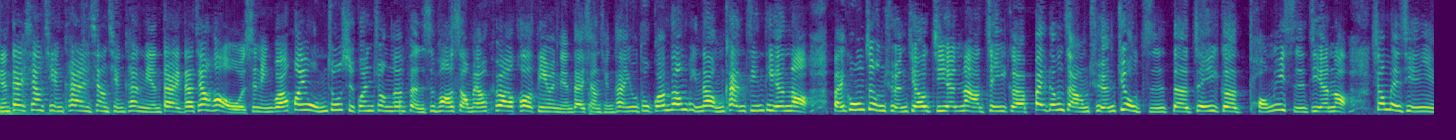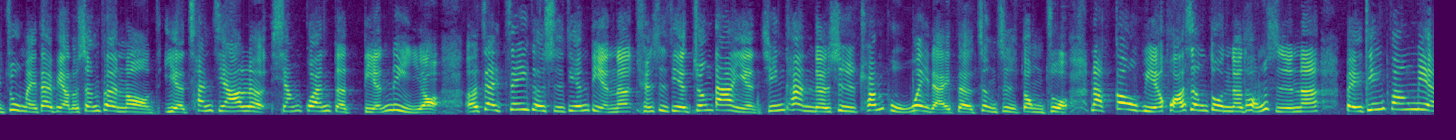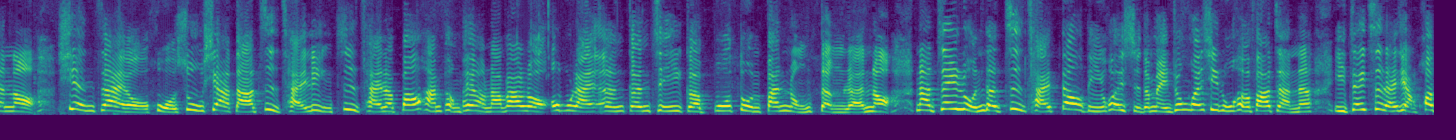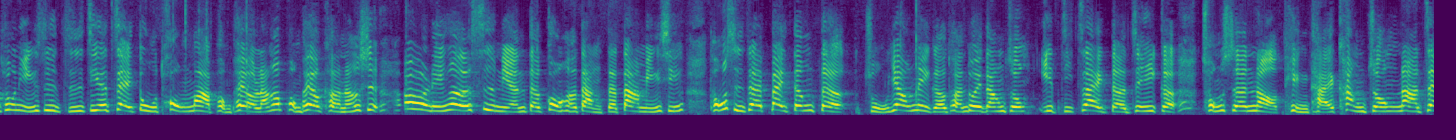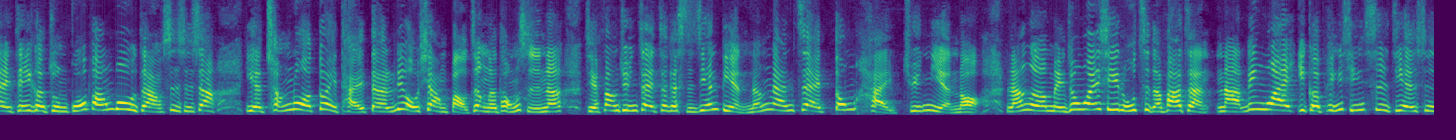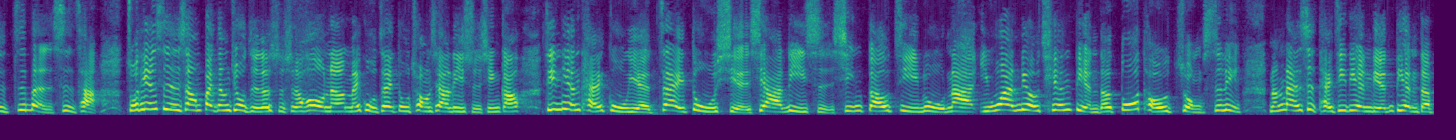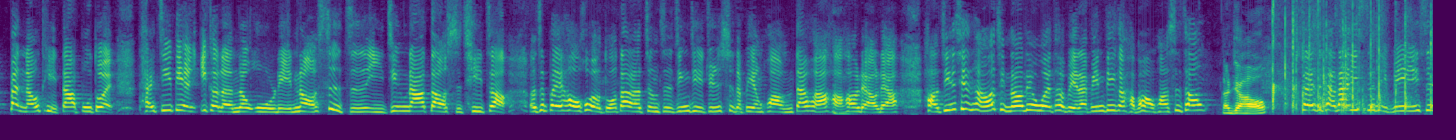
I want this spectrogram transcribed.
年代向前看，向前看年代。大家好，我是林官，欢迎我们忠实观众跟粉丝朋友扫描 QR Code 订阅《年代向前看》YouTube 官方频道。我们看今天呢，白宫政权交接，那这一个拜登掌权就职的这一个同一时间呢，肖美琴以驻美代表的身份哦，也参加了相关的典礼哦。而在这个时间点呢，全世界睁大眼睛看的是川普未来的政治动作。那告别华盛顿的同时呢，北京方面哦，现在。哦，火速下达制裁令，制裁了包含蓬佩奥、纳瓦罗、欧布莱恩跟这一个波顿班农等人哦。那这一轮的制裁到底会使得美中关系如何发展呢？以这一次来讲，华春莹是直接再度痛骂蓬佩奥，然后蓬佩奥可能是二零二四年的共和党的大明星，同时在拜登的主要内阁团队当中一直在的这一个重申哦，挺台抗中。那在这个总国防部长，事实上。也承诺对台的六项保证的同时呢，解放军在这个时间点仍然在东海军演哦。然而，美中关系如此的发展，那另外一个平行世界是资本市场。昨天事实上，拜登就职的时候呢，美股再度创下历史新高，今天台股也再度写下历史新高纪录。那一万六千点的多头总司令仍然是台积电联电的半导体大部队，台积电一个人的武林哦，市值。已经拉到十七兆，而这背后会有多大的政治、经济、军事的变化？我们待会要好好聊聊。好，今天现场有请到六位特别来宾，第一个好不好？黄世聪，大家好；再是台大医师李斌医师，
